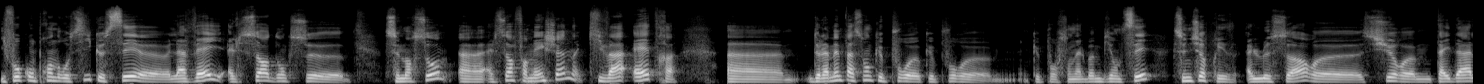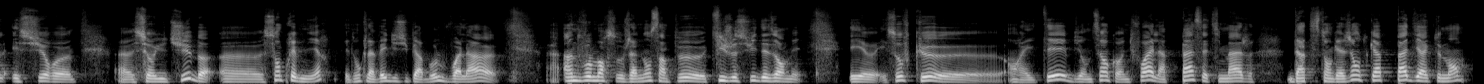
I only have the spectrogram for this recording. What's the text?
il faut comprendre aussi que c'est euh, la veille, elle sort donc ce, ce morceau, euh, elle sort Formation, qui va être de la même façon que pour, que pour, que pour son album Beyoncé, c'est une surprise. Elle le sort sur Tidal et sur, sur YouTube sans prévenir. Et donc la veille du Super Bowl, voilà un nouveau morceau, j'annonce un peu qui je suis désormais. Et, et sauf que, en réalité, Beyoncé, encore une fois, elle n'a pas cette image d'artiste engagé, en tout cas pas directement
